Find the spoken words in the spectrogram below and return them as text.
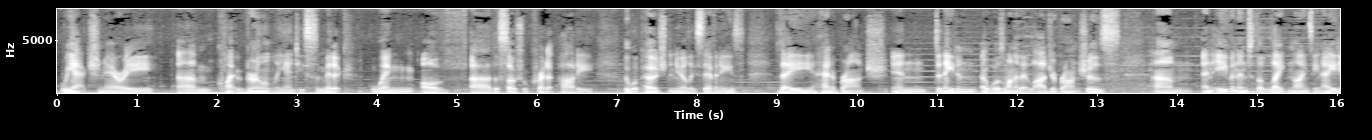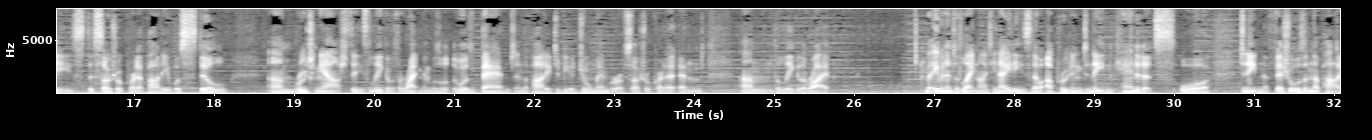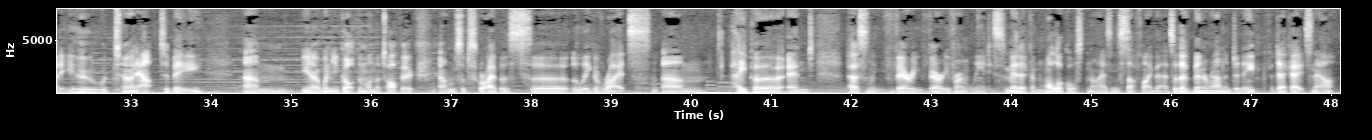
reactionary, um, quite virulently anti-Semitic wing of uh, the Social Credit Party, who were purged in the early 70s, they had a branch in Dunedin. It was one of their larger branches. Um, and even into the late 1980s, the Social Credit Party was still um, rooting out these League of the Right members. Was banned in the party to be a dual member of Social Credit and um, the League of the Right. But even into the late 1980s, they were uprooting Dunedin candidates or Dunedin officials in the party who would turn out to be, um, you know, when you got them on the topic, um, subscribers to the League of Rights um, paper and personally very, very virulently anti Semitic and Holocaust deniers and stuff like that. So they've been around in Dunedin for decades now.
